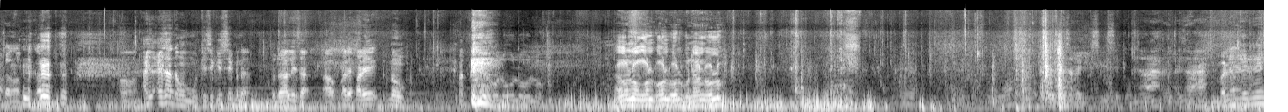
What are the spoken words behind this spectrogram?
Tengok tekan. Ay ay dong kisi-kisi benar. Benali sa. Ah, pare pare dong. Ulu ulu ulu. Ang ulu ulu ulu benar Ah, Balik ini.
